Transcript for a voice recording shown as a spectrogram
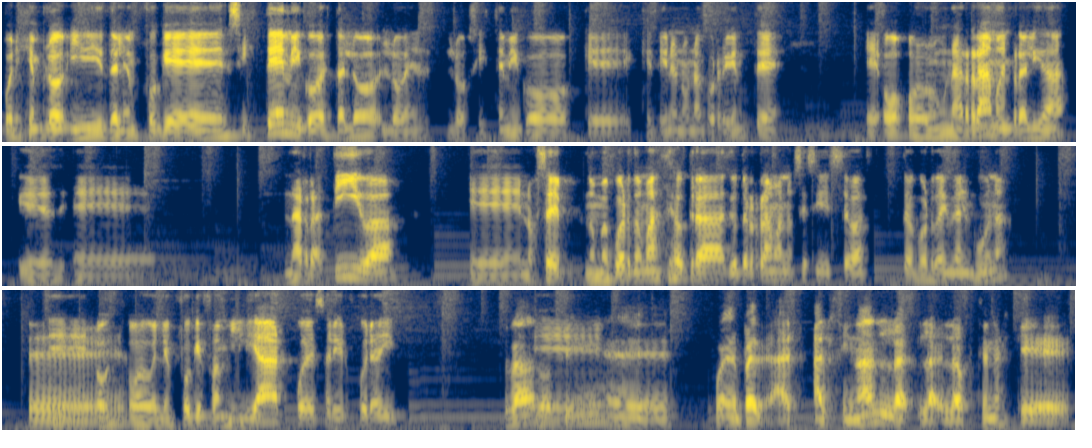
Por ejemplo, y del enfoque sistémico, están los sistémicos que, tienen una corriente eh, o, una rama en realidad, eh, narrativa, eh, no sé, no me acuerdo más de otra, de otra rama, no sé si se va, te acordáis de alguna. Eh, o, el enfoque familiar puede salir por ahí. Claro, sí. Bueno, al, final la, la, cuestión es que,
